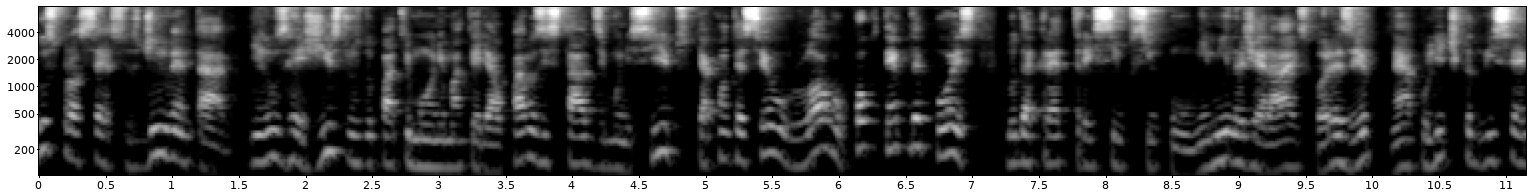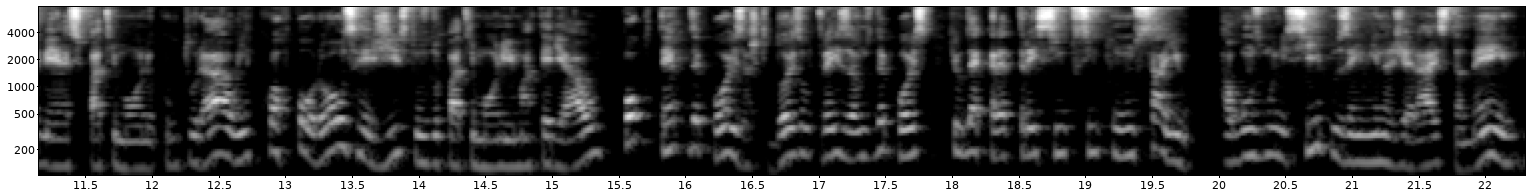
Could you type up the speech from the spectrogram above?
dos processos de inventário e os registros do patrimônio material para os estados e municípios, que aconteceu logo pouco tempo depois do decreto 3551 em Minas Gerais, por exemplo, né, a política do ICMS Patrimônio Cultural incorporou os registros do patrimônio imaterial pouco tempo depois, acho que dois ou três anos depois que o decreto 3551 saiu. Alguns municípios em Minas Gerais também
